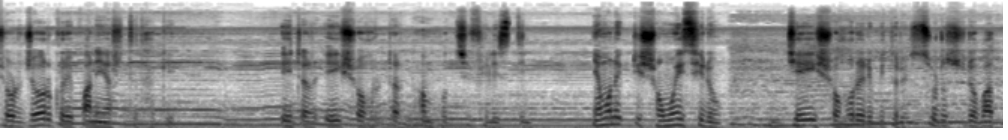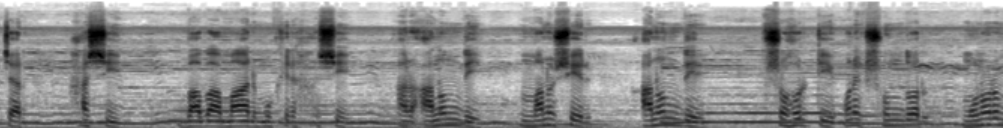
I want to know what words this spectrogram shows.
ঝরঝর করে পানি আসতে থাকে। এটার এই শহরটার নাম হচ্ছে ফিলিস্তিন। এমন একটি সময় ছিল যেই শহরের ভিতরে ছোট ছোট বাচ্চার হাসি, বাবা মার মুখের হাসি আর আনন্দে মানুষের আনন্দে শহরটি অনেক সুন্দর, মনোরম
